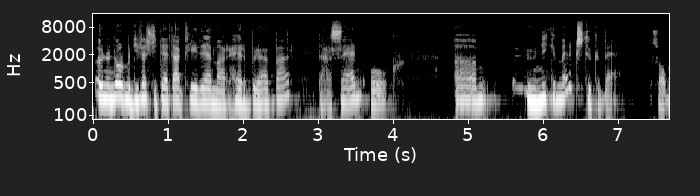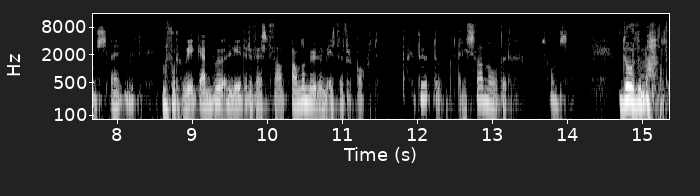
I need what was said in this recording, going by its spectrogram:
Een enorme diversiteit aan kledij, maar herbruikbaar. Daar zijn ook um, unieke merkstukken bij soms. Moet, maar vorige week hebben we een lederen vest van Anne Meulemeester verkocht. Dat gebeurt ook. Is van noten, soms. Door de band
